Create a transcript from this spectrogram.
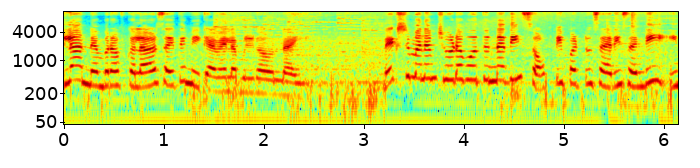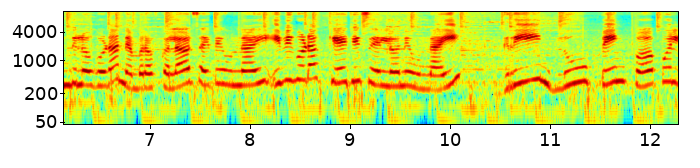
ఇలా నెంబర్ ఆఫ్ కలర్స్ అయితే మీకు అవైలబుల్గా ఉన్నాయి. నెక్స్ట్ మనం చూడబోతున్నది సాఫ్టీ పట్టు శారీస్ అండి. ఇందులో కూడా నెంబర్ ఆఫ్ కలర్స్ అయితే ఉన్నాయి. ఇవి కూడా కేజీ సేల్లోనే ఉన్నాయి. Green blue pink purple.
